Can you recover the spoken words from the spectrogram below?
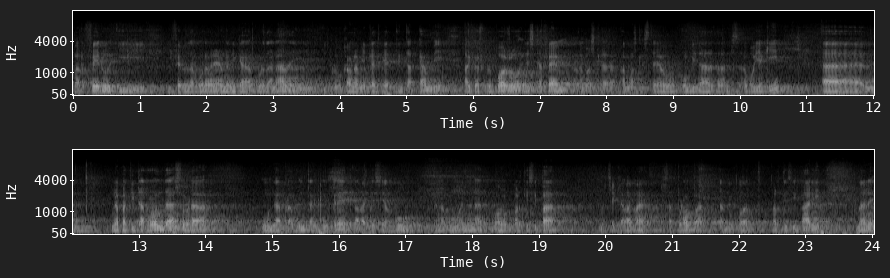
per fer-ho i, i fer-ho d'alguna manera una mica ordenada i, i provocar una mica aquest intercanvi, el que us proposo és que fem, amb els que, amb els que esteu convidats avui aquí, eh, una petita ronda sobre una pregunta en concret a la que si algú en algun moment donat vol participar, m'aixeca la mà, s'apropa, també pot participar-hi, vale?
